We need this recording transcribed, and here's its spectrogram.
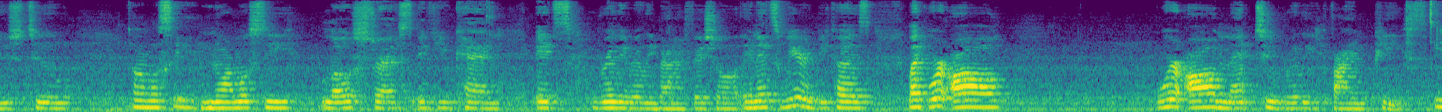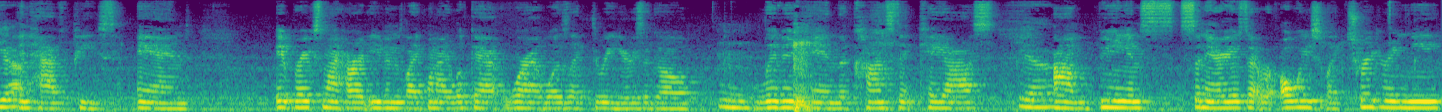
used to Normalcy. normalcy, low stress if you can. It's really, really beneficial. And it's weird because like we're all we're all meant to really find peace Yeah. and have peace. And it breaks my heart even like when I look at where I was like three years ago, Mm. living in the constant chaos, Yeah. um, being in s- scenarios that were always like triggering me,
